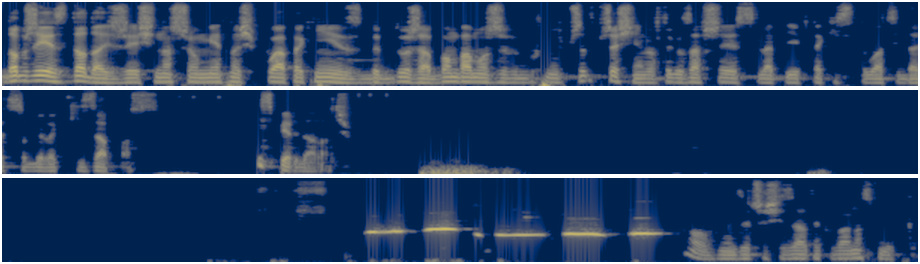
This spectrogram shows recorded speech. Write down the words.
Dobrze jest dodać, że jeśli nasza umiejętność pułapek nie jest zbyt duża, bomba może wybuchnąć przedwcześnie, dlatego zawsze jest lepiej w takiej sytuacji dać sobie lekki zapas. I spierdalać. W międzyczasie zaatakowano smutkę.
